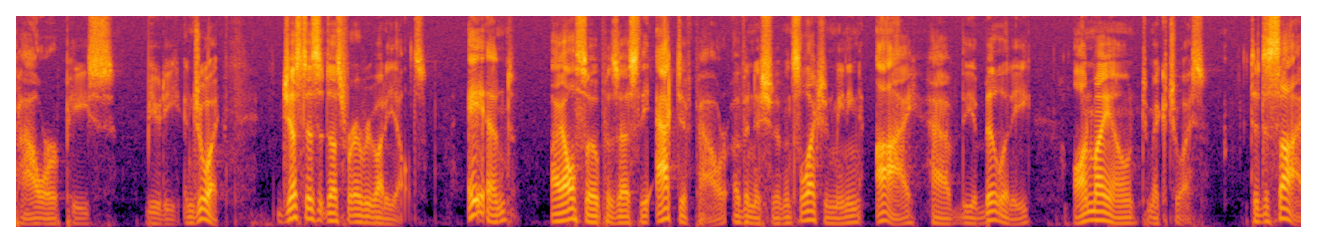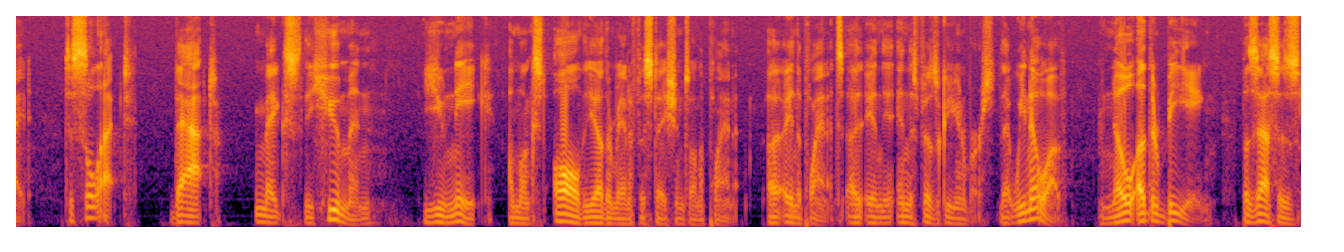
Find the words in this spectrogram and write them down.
power, peace, beauty, and joy, just as it does for everybody else. And I also possess the active power of initiative and selection, meaning I have the ability on my own to make a choice, to decide, to select. That makes the human unique amongst all the other manifestations on the planet, uh, in the planets, uh, in the in the physical universe that we know of. No other being possesses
